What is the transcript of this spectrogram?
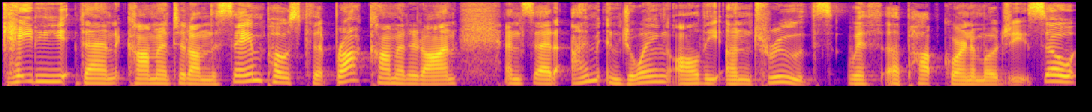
Katie then commented on the same post that Brock commented on and said, "I'm enjoying all the untruths with a popcorn emoji." So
